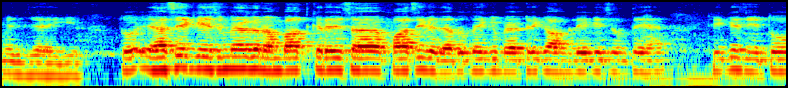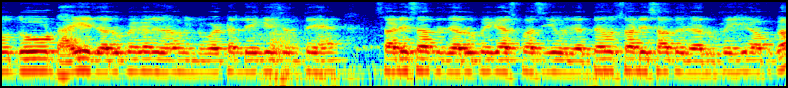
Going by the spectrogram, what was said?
मिल जाएगी। तो ऐसे केस में अगर हम बात करें पाँच एक हज़ार रुपये की बैटरी का हम लेके चलते हैं, ठीक है जी? तो दो ढाई हज़ार रुपये का जो हम इन्वर्टर लेके चलते हैं, साढ़े सात हज़ार रुपये के आसपास ये हो जाता है और साढ़े सात हज़ार रुपये ही आपका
